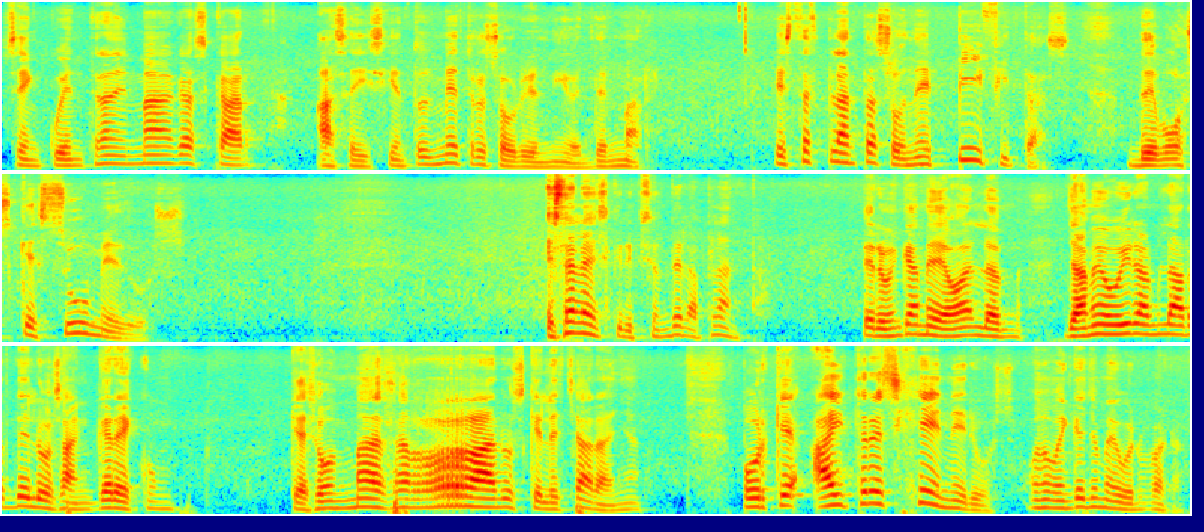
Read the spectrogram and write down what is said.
se encuentra en Madagascar a 600 metros sobre el nivel del mar. Estas plantas son epífitas de bosques húmedos. Esa es la descripción de la planta. Pero venga, ya me voy a ir a hablar de los angrecum, que son más raros que la araña, porque hay tres géneros. Bueno, venga, yo me vuelvo para acá.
